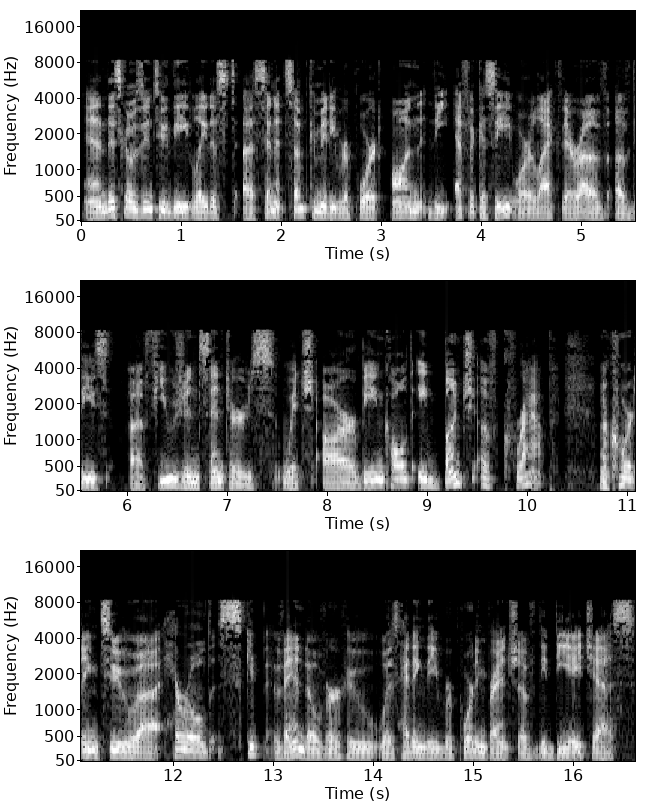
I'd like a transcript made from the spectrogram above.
And this goes into the latest uh, Senate subcommittee report on the efficacy or lack thereof of these uh, fusion centers, which are being called a bunch of crap, according to uh, Harold Skip Vandover, who was heading the reporting branch of the DHS.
